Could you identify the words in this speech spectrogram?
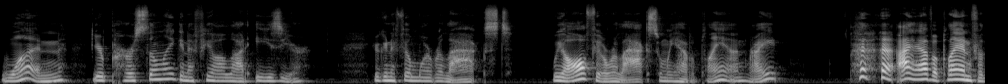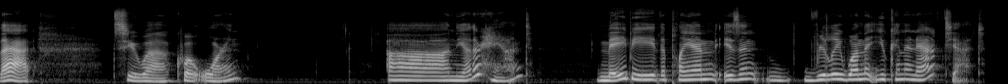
one, you're personally going to feel a lot easier. You're going to feel more relaxed. We all feel relaxed when we have a plan, right? I have a plan for that, to uh, quote Warren. Uh, on the other hand, maybe the plan isn't really one that you can enact yet.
